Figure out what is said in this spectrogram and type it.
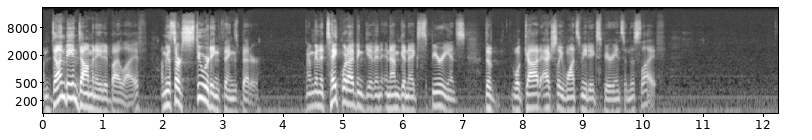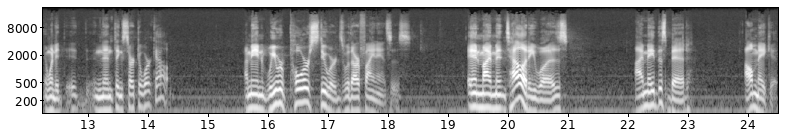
I'm done being dominated by life. I'm going to start stewarding things better. I'm going to take what I've been given and I'm going to experience the, what God actually wants me to experience in this life. And, when it, it, and then things start to work out. I mean, we were poor stewards with our finances. And my mentality was I made this bed, I'll make it.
